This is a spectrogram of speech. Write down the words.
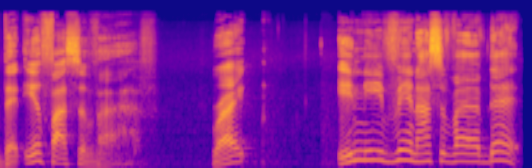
that if I survive, right? In the event I survive that,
